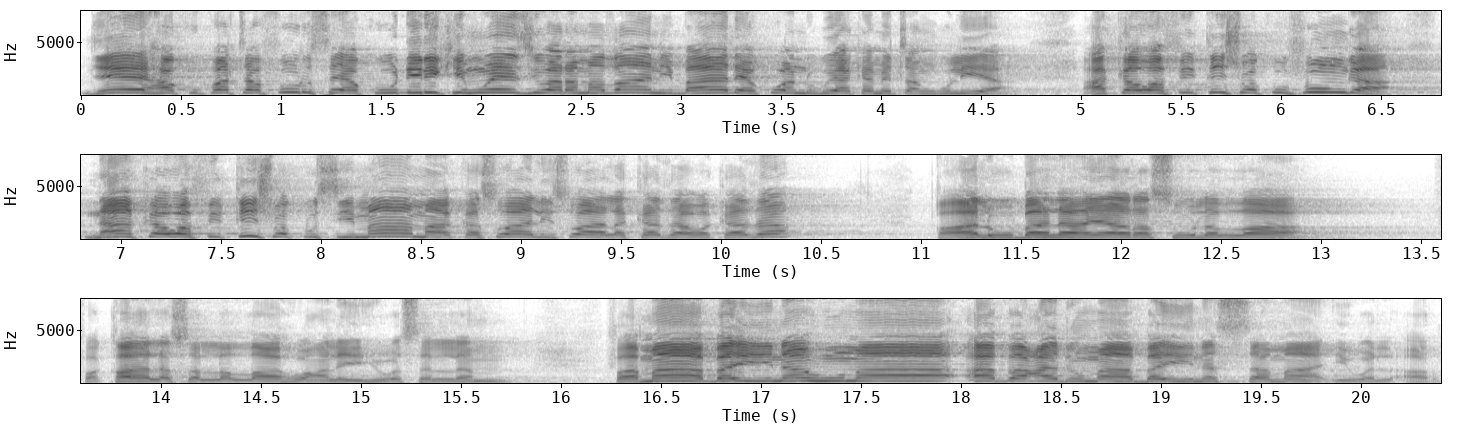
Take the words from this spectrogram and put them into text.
Je hakupata fursa ya kuudiriki mwezi wa Ramadhani baada ya kuwa ndugu yake ametangulia? Akawafikishwa kufunga na akawafikishwa kusimama akaswali swala kadha wa kadha. Qalu bala ya rasul صلى الله عليه وسلم wasallam fama bainahuma ما ma السماء as-samai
